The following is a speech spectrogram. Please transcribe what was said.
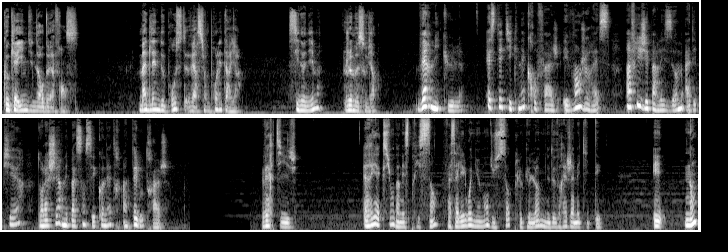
Cocaïne du nord de la France. Madeleine de Proust version prolétariat. Synonyme, je me souviens. Vermicule. Esthétique nécrophage et vengeresse infligée par les hommes à des pierres dont la chair n'est pas censée connaître un tel outrage. Vertige. Réaction d'un esprit sain face à l'éloignement du socle que l'homme ne devrait jamais quitter. Et non,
